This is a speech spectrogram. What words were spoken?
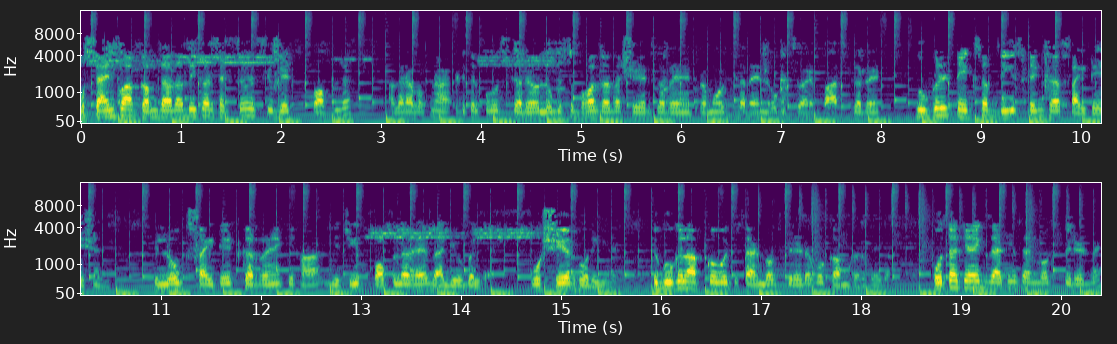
उस टाइम को आप कम ज़्यादा भी कर सकते हो इफ़ यू गेट पॉपुलर अगर आप अपना आर्टिकल पोस्ट कर रहे हो, लोग उससे बहुत ज़्यादा शेयर कर रहे हैं प्रमोट कर रहे हैं, लोग इसके बारे में बात कर रहे हैं Google takes up these things as citation कि लोग साइटेट कर रहे हैं कि हाँ ये चीज़ पॉपुलर है वैल्यूएबल है, वो शेयर हो रही है। तो गूगल आपको वो जो सैंडबॉक्स पीरियड है, वो कम कर देगा। होता क्या है एग्जैक्टली सैंडबॉक्स पीरियड में?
